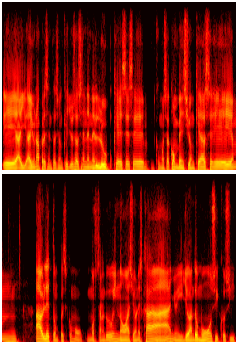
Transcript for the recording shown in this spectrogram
eh, hay, una presentación que ellos hacen en el Loop, que es ese, como esa convención que hace um, Ableton, pues como mostrando innovaciones cada año y llevando músicos. Y,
